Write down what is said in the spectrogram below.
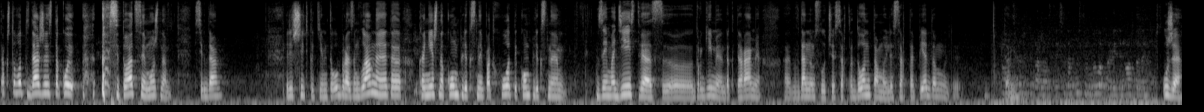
Так что вот даже из такой ситуации можно всегда решить каким-то образом. Главное это, конечно, комплексный подход и комплексное взаимодействие с э, другими докторами, э, в данном случае с ортодонтом или с ортопедом. Или так далее. Скажите, пожалуйста, если, допустим, было проведено ортодонтическое... Уже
